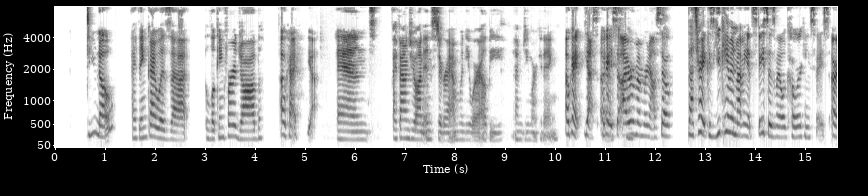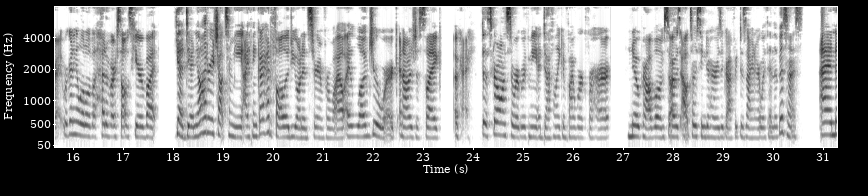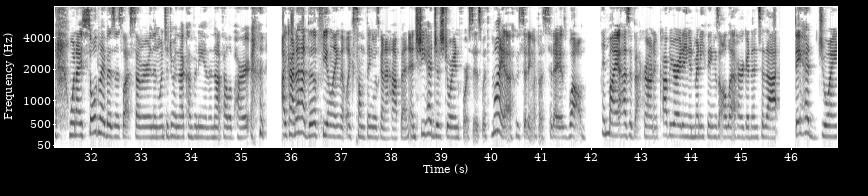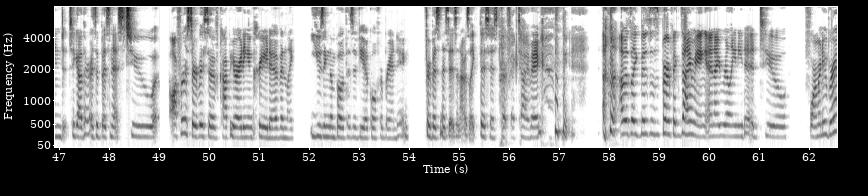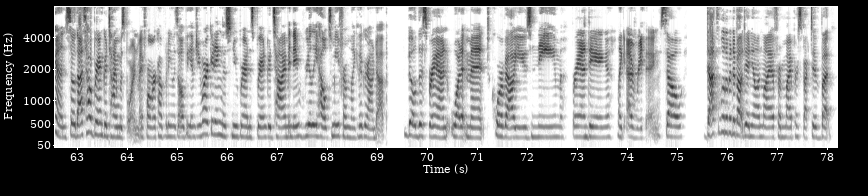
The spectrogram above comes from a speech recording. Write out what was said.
Do you know? I think I was uh, looking for a job. Okay, yeah. And I found you on Instagram when you were LBMG marketing. Okay, yes. Okay, yes. so I remember now. So that's right, because you came and met me at Spaces, my old co working space. All right, we're getting a little ahead of ourselves here, but yeah, Danielle had reached out to me. I think I had followed you on Instagram for a while. I loved your work, and I was just like, okay, this girl wants to work with me. I definitely can find work for her no problem. So I was outsourcing to her as a graphic designer within the business. And when I sold my business last summer and then went to join that company and then that fell apart, I kind of had the feeling that like something was going to happen. And she had just joined forces with Maya, who's sitting with us today as well. And Maya has a background in copywriting and many things. I'll let her get into that. They had joined together as a business to offer a service of copywriting and creative and like using them both as a vehicle for branding for businesses. And I was like, this is perfect timing. I was like, this is perfect timing. And I really needed to form a new brand. So that's how Brand Good Time was born. My former company was LBMG Marketing. This new brand is Brand Good Time. And they really helped me from like the ground up build this brand, what it meant, core values, name, branding, like everything. So that's a little bit about Danielle and Maya from my perspective, but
